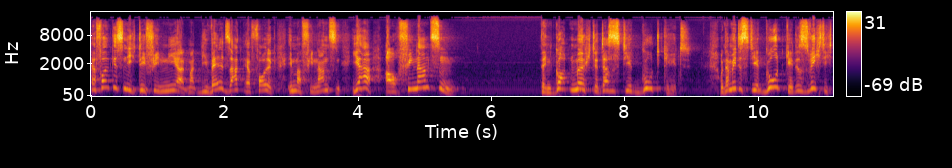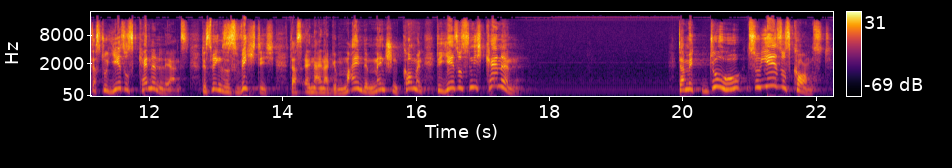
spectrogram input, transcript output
Erfolg ist nicht definiert. Die Welt sagt Erfolg, immer Finanzen. Ja, auch Finanzen. Denn Gott möchte, dass es dir gut geht. Und damit es dir gut geht, ist es wichtig, dass du Jesus kennenlernst. Deswegen ist es wichtig, dass in einer Gemeinde Menschen kommen, die Jesus nicht kennen. Damit du zu Jesus kommst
